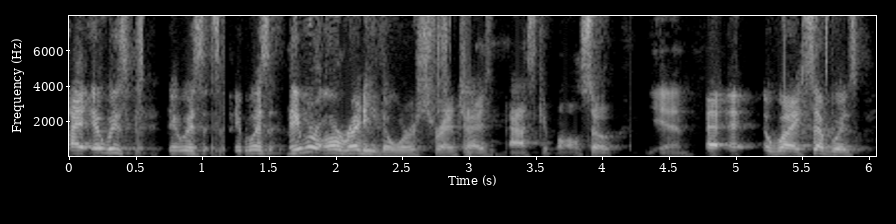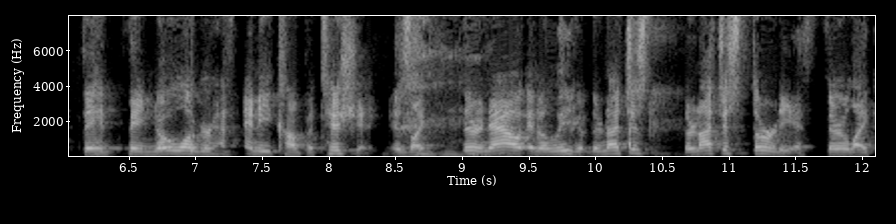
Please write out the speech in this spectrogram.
I, it was, it was, it was. They were already the worst franchise in basketball. So yeah, uh, what I said was they they no longer have any competition. Is like they're now in a league. They're not just they're not just thirtieth. They're like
